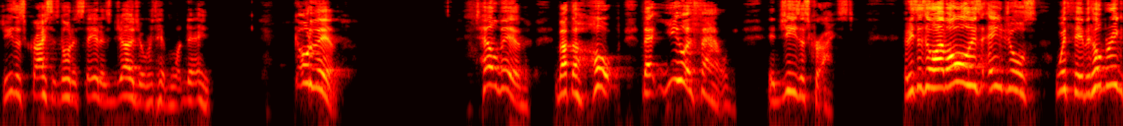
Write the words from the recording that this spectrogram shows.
Jesus Christ is going to stand as judge over them one day. Go to them. Tell them about the hope that you have found in Jesus Christ. And he says he'll have all his angels with him, and he'll bring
